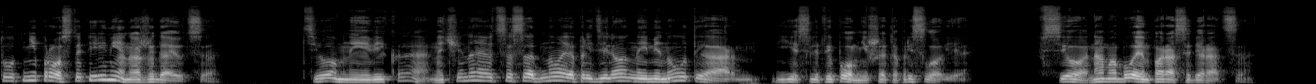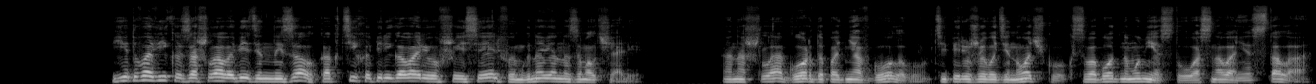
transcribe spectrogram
Тут не просто перемены ожидаются. Темные века начинаются с одной определенной минуты, Арн, если ты помнишь это присловие. Все, нам обоим пора собираться. Едва Вика зашла в обеденный зал, как тихо переговаривавшиеся эльфы мгновенно замолчали. Она шла, гордо подняв голову, теперь уже в одиночку, к свободному месту у основания стола,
